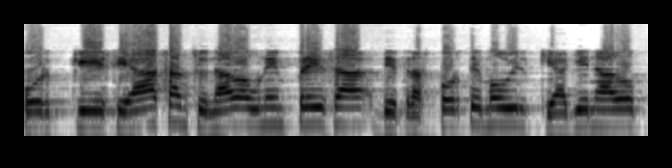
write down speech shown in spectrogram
porque se ha sancionado a una empresa de transporte móvil que ha llenado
